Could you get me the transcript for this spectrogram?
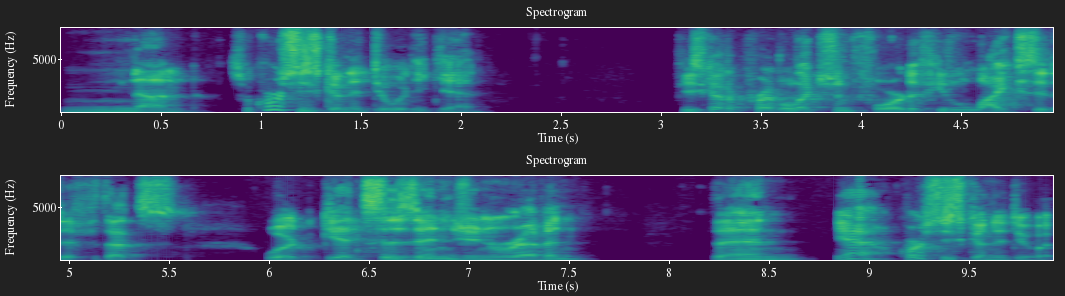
None. So, of course, he's going to do it again. He's got a predilection for it, if he likes it, if that's what gets his engine revving, then yeah, of course he's going to do it.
